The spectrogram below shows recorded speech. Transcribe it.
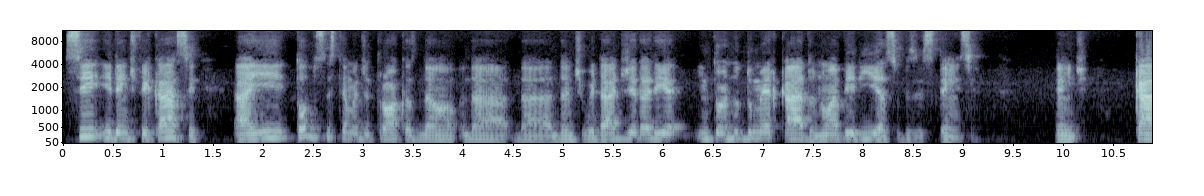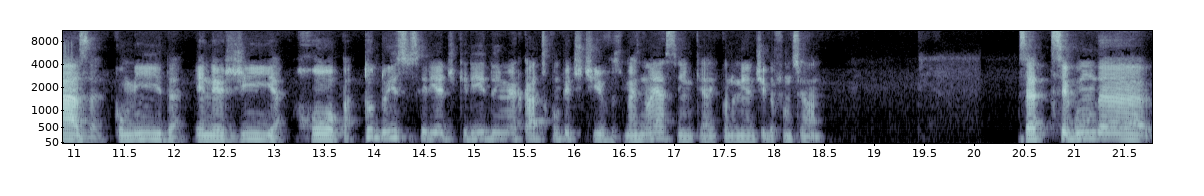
Se identificasse, aí todo o sistema de trocas da, da, da, da antiguidade geraria em torno do mercado, não haveria subsistência. Entende? Casa, comida, energia, roupa, tudo isso seria adquirido em mercados competitivos, mas não é assim que a economia antiga funciona. Essa é a segunda,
